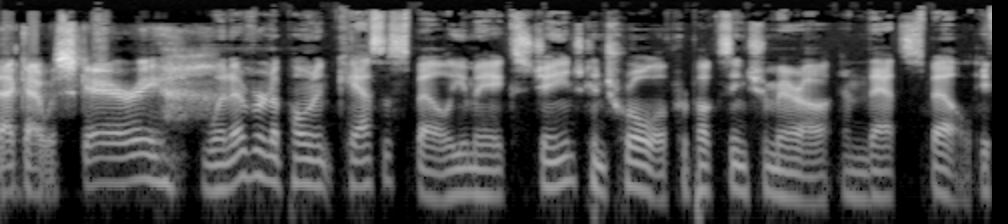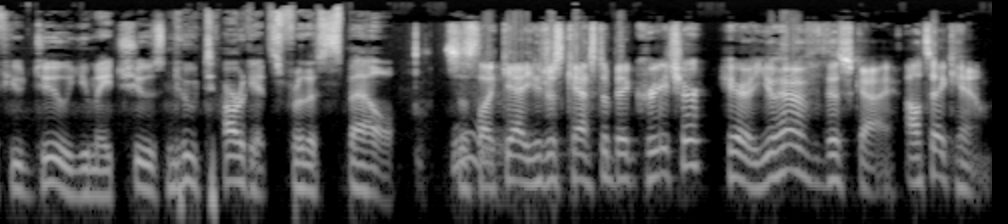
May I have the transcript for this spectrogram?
that guy was scary. Whenever an opponent casts a spell, you may exchange control of perplexing chimera and that spell. If you do, you may choose new targets for the spell. It's just like, yeah, you just cast a big creature. Here, you have this guy. I'll take him.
